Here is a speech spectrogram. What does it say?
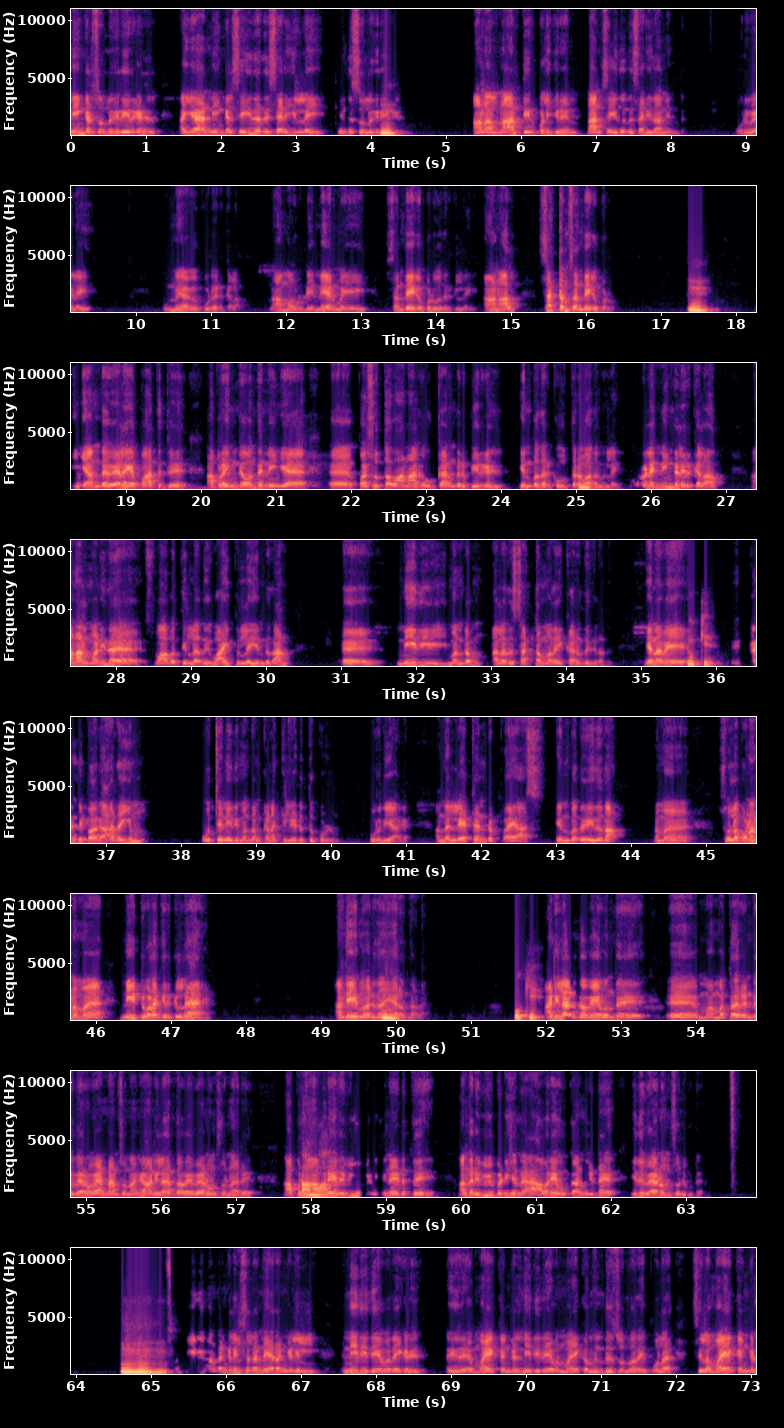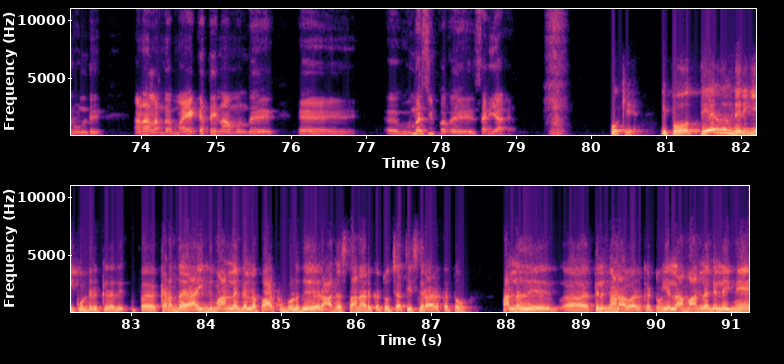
நீங்கள் சொல்லுகிறீர்கள் ஐயா நீங்கள் செய்தது சரியில்லை என்று சொல்லுகிறீர்கள். ஆனால் நான் தீர்ப்பளிக்கிறேன் நான் செய்தது சரிதான் என்று. ஒருவேளை உண்மையாக கூட இருக்கலாம். நாம் அவருடைய நேர்மையை சந்தேகப்படுவதற்கில்லை. ஆனால் சட்டம் சந்தேகப்படும். ம். நீங்க அந்த வேலையை பார்த்துட்டு அப்புறம் இங்க வந்து நீங்க பரிசுத்தவானாக உட்கார்ந்திருப்பீர்கள் என்பதற்கு உத்தரவாதம் இல்லை. ஒருவேளை நீங்கள் இருக்கலாம். ஆனால் மனித சுவாபத்தில் அது வாய்ப்பில்லை என்றுதான் நீதிமன்றம் அல்லது சட்டம் அதை கருதுகிறது. எனவே கண்டிப்பாக அதையும் உச்ச நீதிமன்றம் கணக்கில் எடுத்துக்கொள்ளும் உறுதியாக. அந்த லேட்டன்ட் பயாஸ் என்பது இதுதான். நம்ம சொல்ல போனா நம்ம நீட்டு வழக்கு இருக்குல்ல? அதே மாதிரிதான். ஏறத்தாழ. ஓகே. அனிலார் தவே வந்து அஹ், ம- மத்த ரெண்டு பேரும் வேண்டாம்னு சொன்னாங்க. அனிலார் தவே வேணும்னு சொன்னாரு. அப்புறம். அவரே ரிவ்யூ பெட்டிஷனை எடுத்து அந்த ரிவ்யூ பெட்டிஷன் அவரே உட்கார்ந்துகிட்டு இது வேணும்னு சொல்லிவிட்டாரு நீதிமன்றங்களில் சில நேரங்களில் நீதி தேவதைகள் இது மயக்கங்கள் நீதி தேவன் மயக்கம் என்று சொல்வதை போல சில மயக்கங்கள் உண்டு. ஆனால் அந்த மயக்கத்தை நாம் வந்து விமர்சிப்பது சரியாக ஓகே. இப்போ தேர்தல் நெருங்கி கொண்டிருக்கிறது. இப்ப கடந்த ஐந்து மாநிலங்கள்ல பார்க்கும் பொழுது ராஜஸ்தானா இருக்கட்டும் சத்தீஸ்கரா இருக்கட்டும் அல்லது தெலுங்கானாவா இருக்கட்டும் எல்லா மாநிலங்கள்லயுமே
